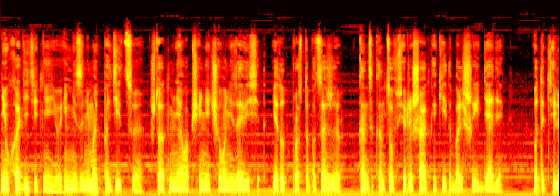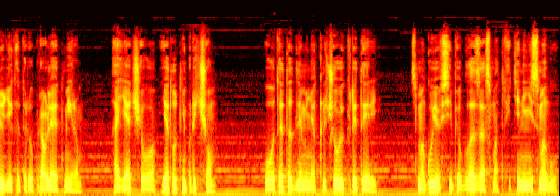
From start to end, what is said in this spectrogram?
Не уходить от нее и не занимать позицию, что от меня вообще ничего не зависит. Я тут просто пассажир. В конце концов, все решают какие-то большие дяди. Вот эти люди, которые управляют миром. А я чего? Я тут ни при чем. Вот это для меня ключевой критерий. Смогу я в себе в глаза смотреть или не смогу?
